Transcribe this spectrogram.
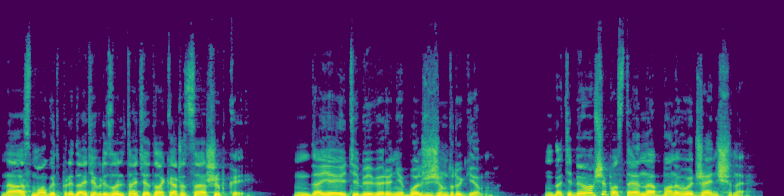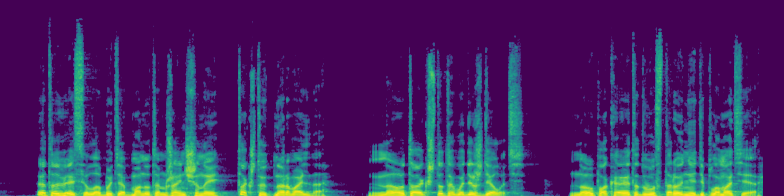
нас могут предать, и в результате это окажется ошибкой. Да я и тебе верю не больше, чем другим. Да тебя вообще постоянно обманывают женщины. Это весело быть обманутым женщиной, так что это нормально. Ну так что ты будешь делать? Ну, пока это двусторонняя дипломатия.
